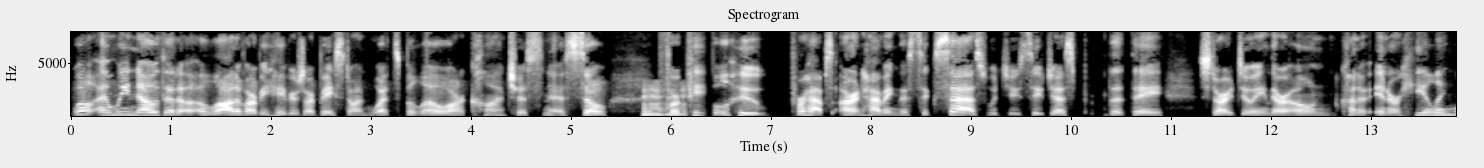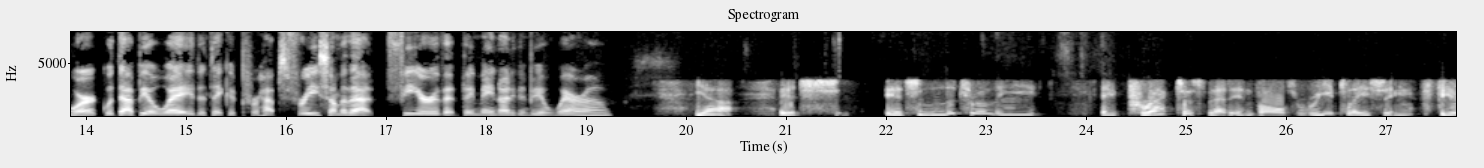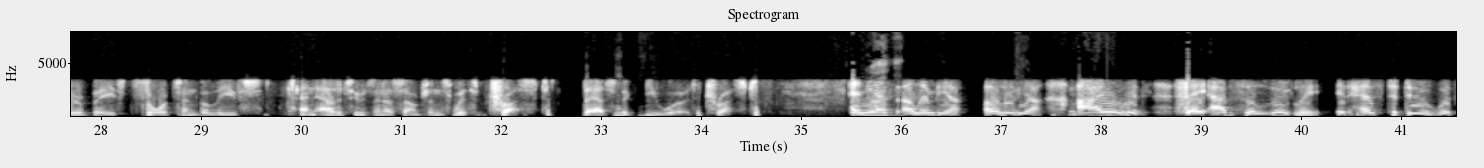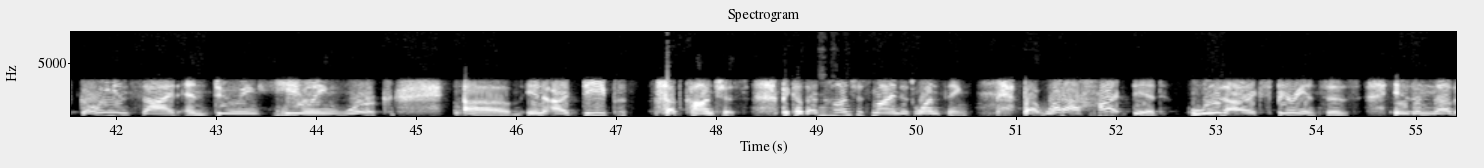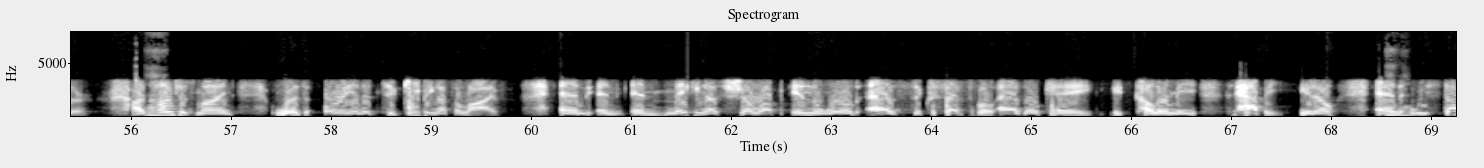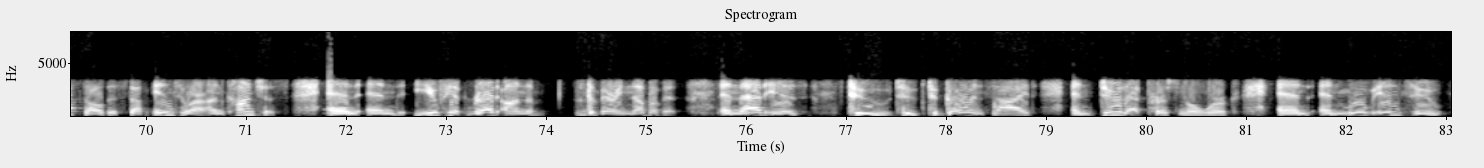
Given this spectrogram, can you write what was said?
Well, and we know that a, a, lot of our behaviors are based on what's below our consciousness. So, mm-hmm. for people who perhaps aren't having the success, would you suggest that they start doing their own kind of inner healing work? Would that be a way that they could perhaps free some of that fear that they may not even be aware of? Yeah, it's it's literally a practice that involves replacing fear-based thoughts and beliefs and attitudes and assumptions with trust. That's the mm-hmm. key word, trust. And yes, Olympia, Olivia, I would say absolutely. It has to do with going inside and doing healing work um, in our deep subconscious because our mm-hmm. conscious mind is one thing, but what our heart did with our experiences is another. Our mm-hmm. conscious mind was oriented to keeping us alive and and and making us show up in the world as successful, as okay, color me happy, you know. And mm-hmm. we stuffed all this stuff into our unconscious, and and you've hit red on the the very nub of it, and that is to to to go inside and do that personal work and and move into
